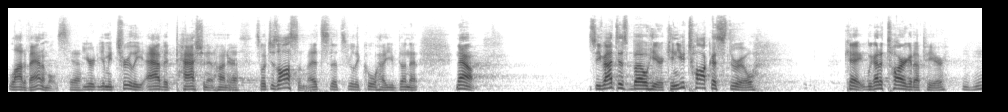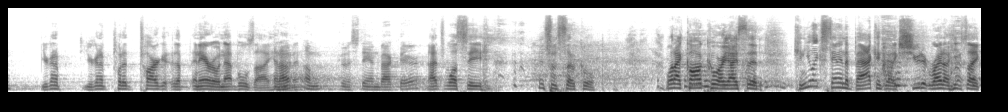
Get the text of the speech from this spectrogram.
lot of animals. Yeah. You're, I mean, truly avid, passionate hunter. Yes. So, which is awesome. That's, that's really cool how you've done that. Now, so you've got this bow here. Can you talk us through Okay, we got a target up here. Mm-hmm. You're gonna you're gonna put a target, an arrow in that bullseye. And I'm. I'm going to stand back there. That's well. See, this was so cool. When I called Corey, I said, "Can you like stand in the back and go, like shoot it right out?" He's like,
